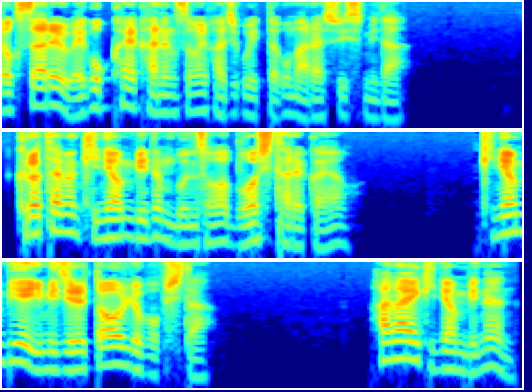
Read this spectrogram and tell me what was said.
역사를 왜곡할 가능성을 가지고 있다고 말할 수 있습니다. 그렇다면 기념비는 문서와 무엇이 다를까요? 기념비의 이미지를 떠올려 봅시다. 하나의 기념비는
